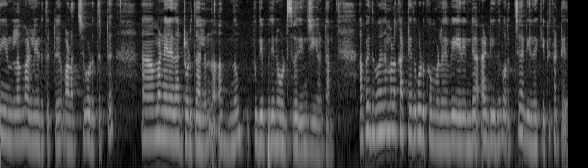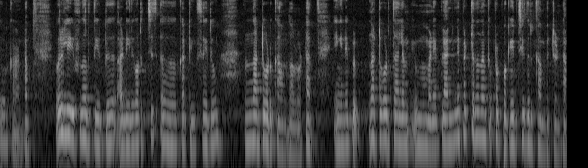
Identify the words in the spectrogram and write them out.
നീളം വള്ളി എടുത്തിട്ട് വളച്ച് കൊടുത്തിട്ട് മണ്ണിൽ നട്ടു കൊടുത്താലും അതൊന്നും പുതിയ പുതിയ നോട്ട്സ് വരികയും ചെയ്യും കേട്ടോ അപ്പോൾ ഇതുപോലെ നമ്മൾ കട്ട് ചെയ്ത് കൊടുക്കുമ്പോൾ വേരിന്റെ അടിയിൽ നിന്ന് കുറച്ച് അടിയിലേക്കിട്ട് കട്ട് ചെയ്ത് കൊടുക്കണം കേട്ടോ ഒരു ലീഫ് നിർത്തിയിട്ട് അടിയിൽ കുറച്ച് കട്ടിങ്സ് ആയിട്ടും നട്ടു കൊടുക്കാവുന്നതുള്ളൂ കേട്ടോ ഇങ്ങനെ നട്ടു കൊടുത്താലും മണി പ്ലാന്റിനെ പെട്ടെന്ന് നമുക്ക് പ്രൊപ്പഗേറ്റ് ചെയ്തെടുക്കാൻ പറ്റും കേട്ടോ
